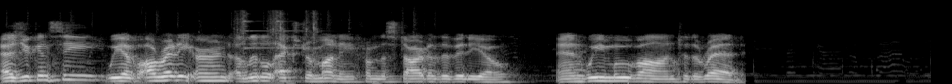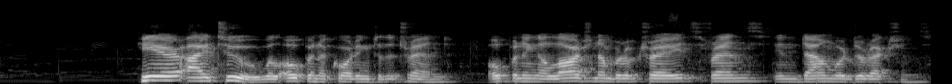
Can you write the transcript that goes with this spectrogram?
As you can see, we have already earned a little extra money from the start of the video, and we move on to the red. Here I too will open according to the trend, opening a large number of trades, friends, in downward directions.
